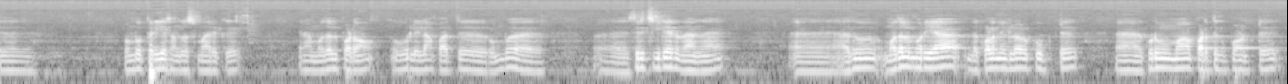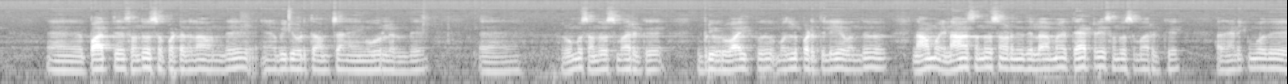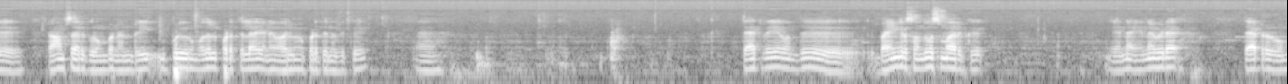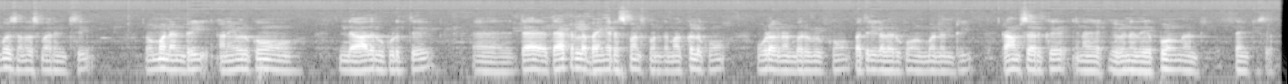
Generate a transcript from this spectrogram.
இது ரொம்ப பெரிய சந்தோஷமாக இருக்குது ஏன்னா முதல் படம் ஊர்லெலாம் பார்த்து ரொம்ப சிரிச்சுக்கிட்டே இருந்தாங்க. அதுவும் முதல் முறையாக இந்த குழந்தைங்களோட கூப்பிட்டு குடும்பமாக படத்துக்கு போட்டு பார்த்து சந்தோஷப்பட்டதெல்லாம் வந்து வீடியோ எடுத்து அமிச்சாங்க எங்கள் ஊர்லேருந்து ரொம்ப சந்தோஷமாக இருக்குது இப்படி ஒரு வாய்ப்பு முதல் படத்துலேயே வந்து நாம நான் சந்தோஷம் அடைஞ்சது இல்லாமல் தேட்டரே சந்தோஷமாக இருக்குது அதை நினைக்கும் போது ராம் சாருக்கு ரொம்ப நன்றி. இப்படி ஒரு முதல் படத்தில் என்னை அறிமுகப்படுத்தினதுக்கு தேட்டரே வந்து பயங்கர சந்தோஷமாக இருக்குது என்ன என்னை விட தேட்டர் ரொம்ப சந்தோஷமாக இருந்துச்சு. ரொம்ப நன்றி. அனைவருக்கும் இந்த ஆதரவு கொடுத்து தே தேட்டரில் பயங்கர ரெஸ்பான்ஸ் பண்ணுற மக்களுக்கும் ஊடக நண்பர்களுக்கும் பத்திரிகையாளருக்கும் ரொம்ப நன்றி. ராம் சாருக்கு என எனது எப்பவும் நன்றி. Thank you sir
